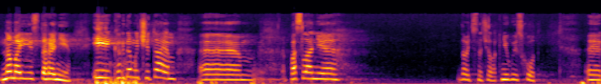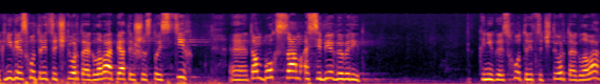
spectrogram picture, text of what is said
на моей стороне. И когда мы читаем э, послание Давайте сначала книгу «Исход». Э, книга «Исход», 34 глава, 5-6 стих. Э, там Бог сам о себе говорит. Книга «Исход», 34 глава.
